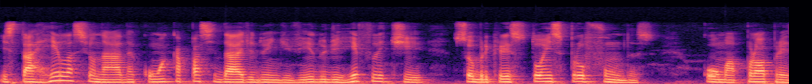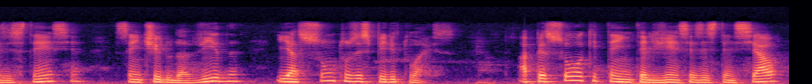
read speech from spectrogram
está relacionada com a capacidade do indivíduo de refletir sobre questões profundas, como a própria existência, sentido da vida e assuntos espirituais. A pessoa que tem inteligência existencial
